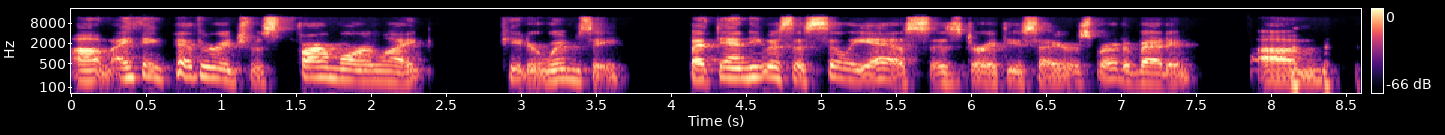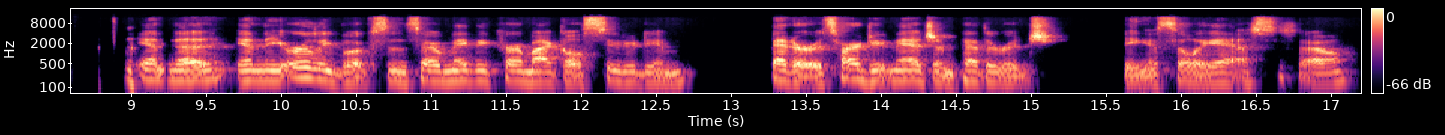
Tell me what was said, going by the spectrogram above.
Um, I think Petherbridge was far more like Peter Wimsey, but then he was a silly ass, as Dorothy Sayers wrote about him um, in the in the early books, and so maybe Carmichael suited him better. It's hard to imagine Petherbridge being a silly ass. So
